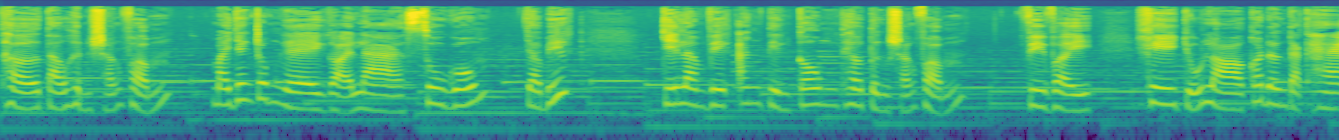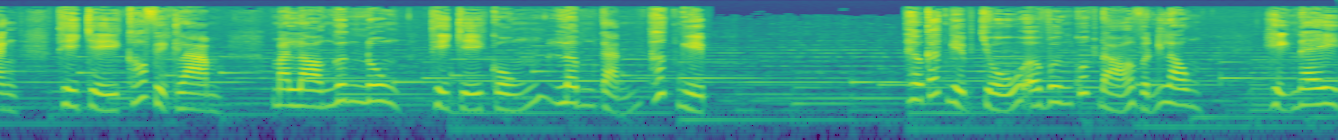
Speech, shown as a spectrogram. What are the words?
thợ tạo hình sản phẩm, mà dân trong nghề gọi là su gốm, cho biết chị làm việc ăn tiền công theo từng sản phẩm. Vì vậy, khi chủ lò có đơn đặt hàng thì chị có việc làm, mà lò ngưng nung thì chị cũng lâm cảnh thất nghiệp. Theo các nghiệp chủ ở Vương quốc Đỏ Vĩnh Long, hiện nay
